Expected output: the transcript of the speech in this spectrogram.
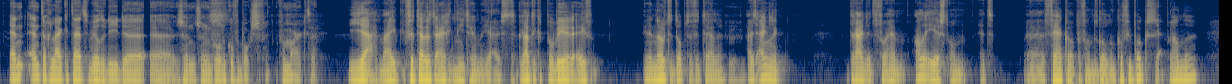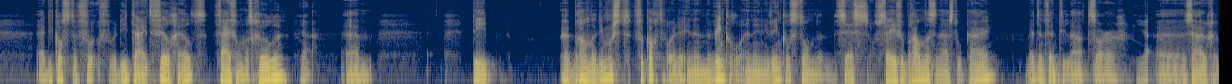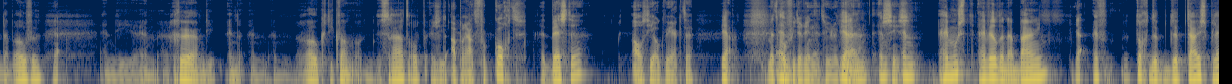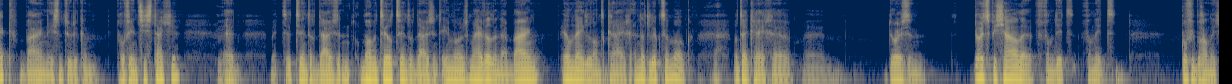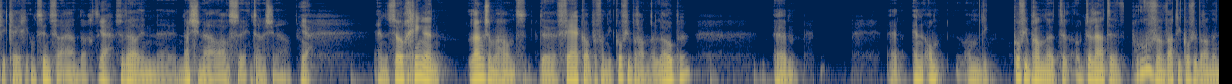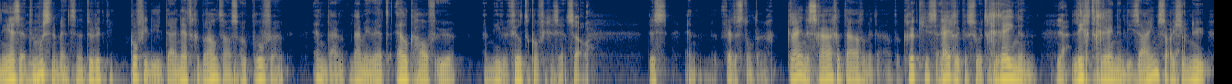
En, en tegelijkertijd wilde hij de, eh, zijn, zijn Golden Coffee Box v- vermarkten. Ja, maar ik vertel het eigenlijk niet helemaal juist. Laat ik het proberen even in een notendop te vertellen. Uiteindelijk draaide het voor hem allereerst om het eh, verkopen van de Golden Coffee Box Ja. branden. Eh, die kostte voor, voor die tijd veel geld, 500 gulden. Ja. Ehm, die eh, branden die moest verkocht worden in een winkel. En in die winkel stonden zes of zeven branders naast elkaar. Met een ventilator, Ja. zuiger daarboven. Ja. En die ehm, geur die, en rook die kwam de straat op. En Dus het apparaat verkocht het beste, als die ook werkte. Ja. Met En- koffie erin natuurlijk. ja, en, en, precies. en hij, moest, hij wilde naar Baarn. Ja. Toch de, de thuisplek. Baarn is natuurlijk een provinciestadje. Mhm. eh, met eh, 20.000, momenteel 20.000 inwoners. Maar hij wilde naar Baarn, heel Nederland krijgen. En dat lukte hem ook. Ja. Want hij kreeg eh, eh, door, zijn, door het speciale van dit, van dit koffiebrandertje kreeg hij ontzettend veel aandacht. ja. Zowel in eh, nationaal als eh, internationaal. Ja. En zo gingen langzamerhand de verkopen van die koffiebrander lopen. Ehm, en- om, om die koffiebrander te, om te laten proeven wat die koffiebrander neerzette, Mhm. moesten de mensen natuurlijk die koffie die daar net gebrand was ook proeven. En daar, daarmee werd elk half uur een nieuwe filterkoffie gezet. Zo. Dus, en verder stond er een kleine schagentafel met een aantal krukjes. Ja. Eigenlijk een soort grenen, Ja. lichtgrenen design. Zoals Ja. je nu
